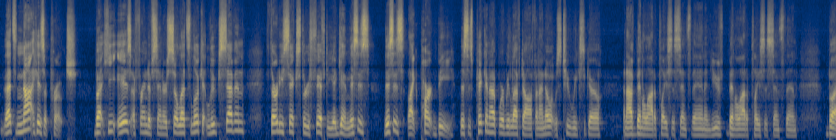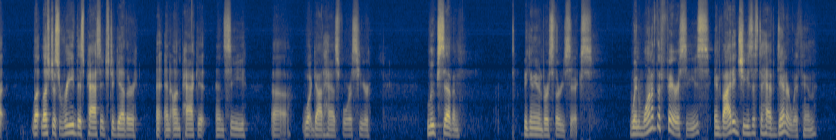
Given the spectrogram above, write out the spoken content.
that's not his approach. But he is a friend of sinners. So let's look at Luke 7, 36 through 50. Again, this is this is like part B. This is picking up where we left off, and I know it was two weeks ago, and I've been a lot of places since then, and you've been a lot of places since then. But let, us just read this passage together and, and unpack it and see uh, what God has for us here. Luke 7, beginning in verse 36. When one of the Pharisees invited Jesus to have dinner with him,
